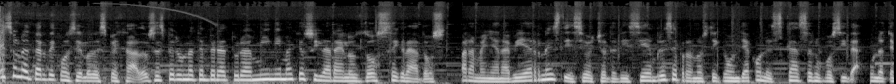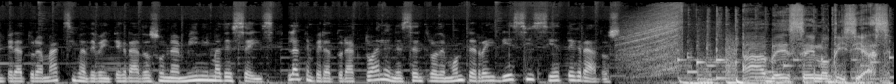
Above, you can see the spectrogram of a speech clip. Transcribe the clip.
Es una tarde con cielo despejado. Se espera una temperatura mínima que oscilará en los 12 grados. Para mañana viernes 18 de diciembre se pronostica un día con escasa nubosidad. Una temperatura máxima de 20 grados, una mínima de 6. La temperatura actual en el centro de Monterrey 17 grados. ABC Noticias.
